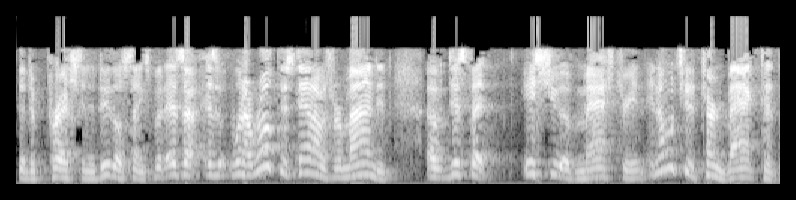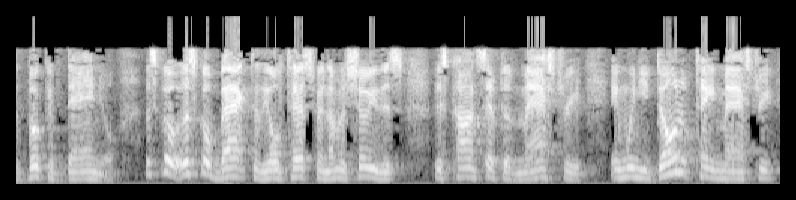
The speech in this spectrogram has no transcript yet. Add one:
the depression, to do those things. But as, I, as when I wrote this down, I was reminded of just that issue of mastery. And I want you to turn back to the book of Daniel. Let's go, let's go back to the Old Testament. I'm going to show you this, this concept of mastery. And when you don't obtain mastery,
